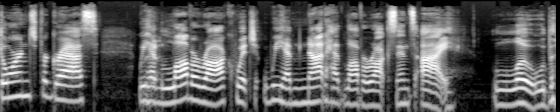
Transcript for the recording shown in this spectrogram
thorns for grass, we yeah. had lava rock, which we have not had lava rock since I loathe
